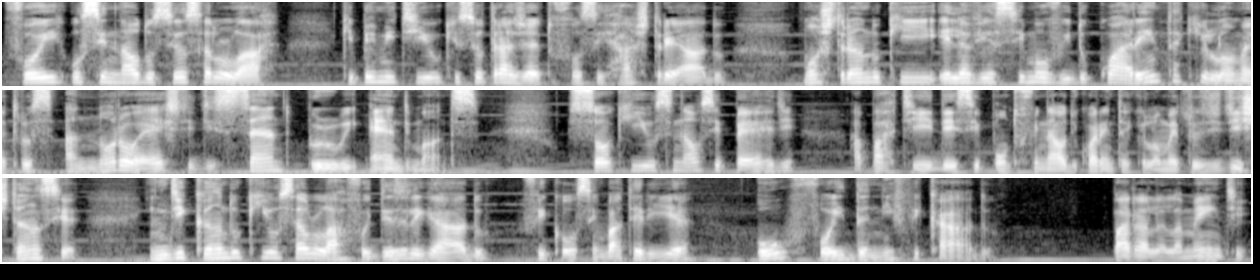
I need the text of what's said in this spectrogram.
foi o sinal do seu celular, que permitiu que seu trajeto fosse rastreado, mostrando que ele havia se movido 40 quilômetros a noroeste de Sandbury Edmonds. Só que o sinal se perde a partir desse ponto final de 40 km de distância, indicando que o celular foi desligado, ficou sem bateria ou foi danificado. Paralelamente,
